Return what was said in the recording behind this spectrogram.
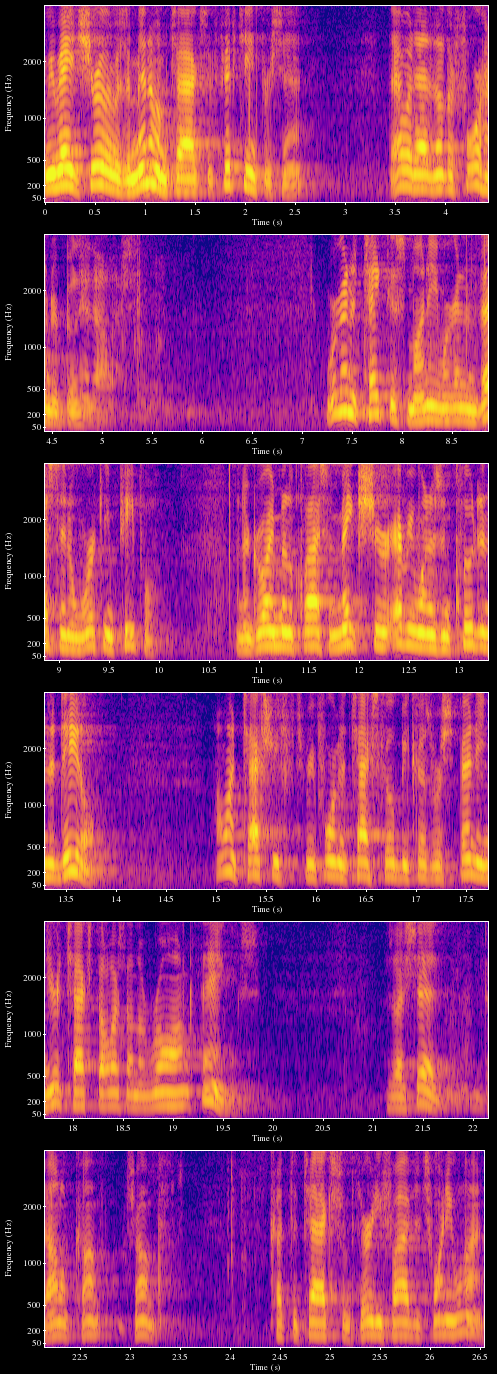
If we made sure there was a minimum tax of 15%, that would add another $400 billion. We're going to take this money and we're going to invest in working people and a growing middle class and make sure everyone is included in the deal. I want tax re- to reform the tax code because we're spending your tax dollars on the wrong things. As I said, Donald Trump cut the tax from 35 to 21,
